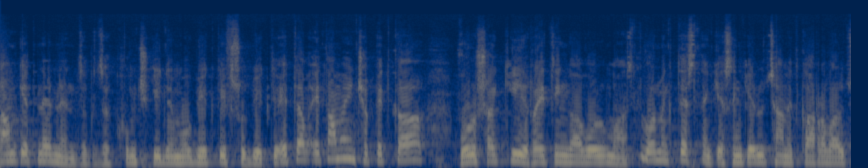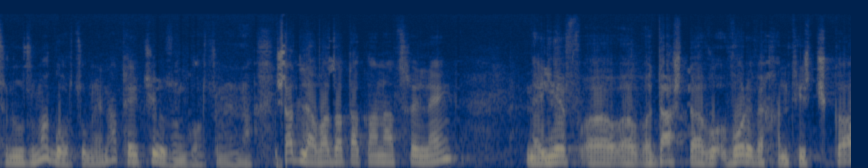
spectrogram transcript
ժամկետներն են ձգձգում, չգիտեմ, օբյեկտիվ, սուբյեկտիվ։ Այդ այդ ամեն ինչը պետք է որոշակի ռեյտինգավորում ասնի, որ մենք տեսնենք, այս ընկերության այդ կառավարությունը ուզում է գործ ունենա, թե չի ուզում գործ ունենա։ Շատ լավ ազատականացրել ենք եւ դաշտը որևէ խնդիր չկա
